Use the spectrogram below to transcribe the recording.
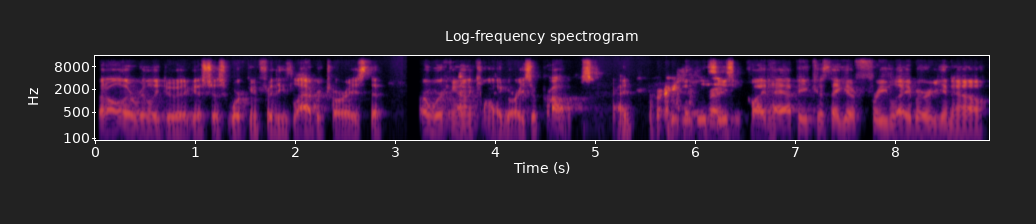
But all they're really doing is just working for these laboratories that are working on categories of problems. Right. right the VCs right. are quite happy because they get free labor, you know,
